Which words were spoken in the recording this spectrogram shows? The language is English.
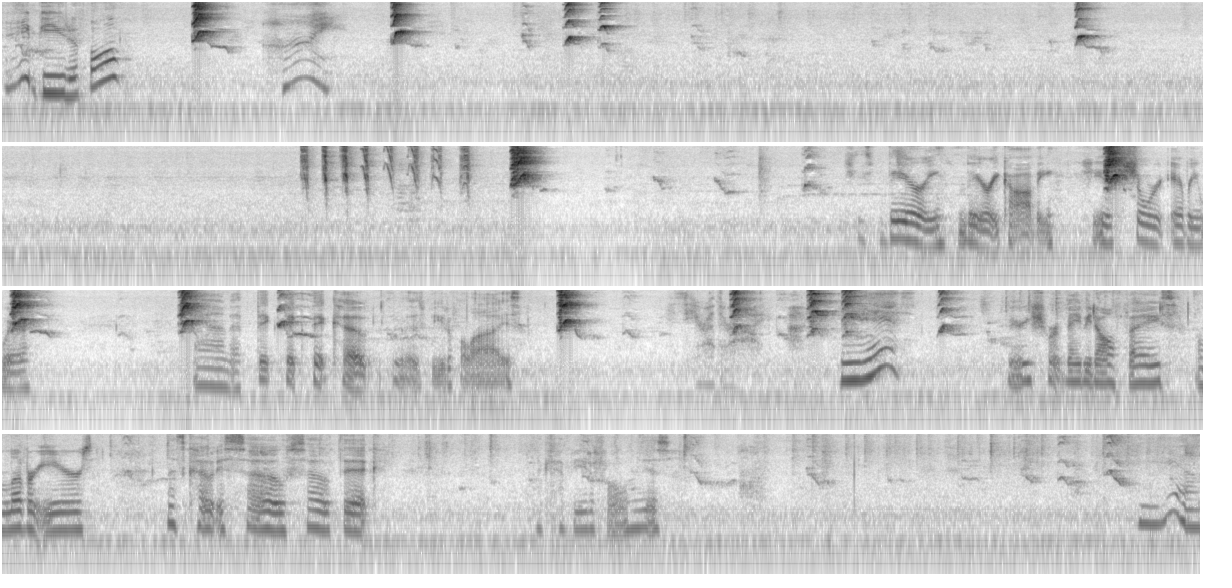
Hey, beautiful. Hi. She's very, very cobby. She is short everywhere. And a thick, thick, thick coat. Look at those beautiful eyes. Yes. Very short baby doll face. I love her ears. This coat is so, so thick. Look how beautiful it is. Yeah.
